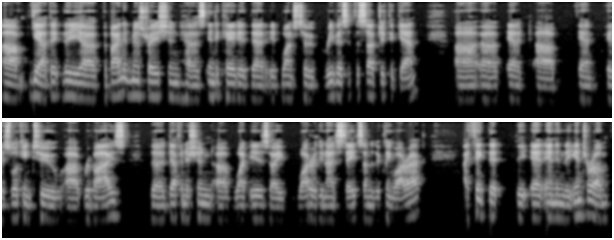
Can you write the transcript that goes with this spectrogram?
Um, yeah, the the, uh, the, Biden administration has indicated that it wants to revisit the subject again, uh, uh, and uh, and is looking to uh, revise the definition of what is a water of the United States under the Clean Water Act. I think that the and in the interim,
